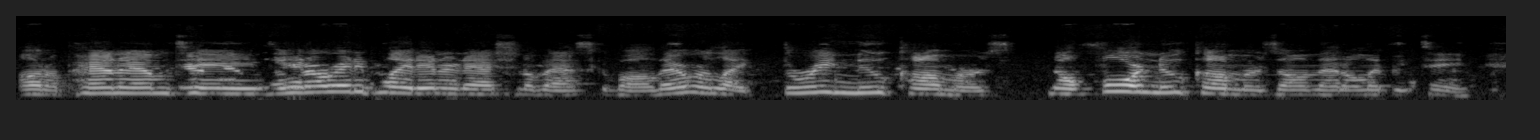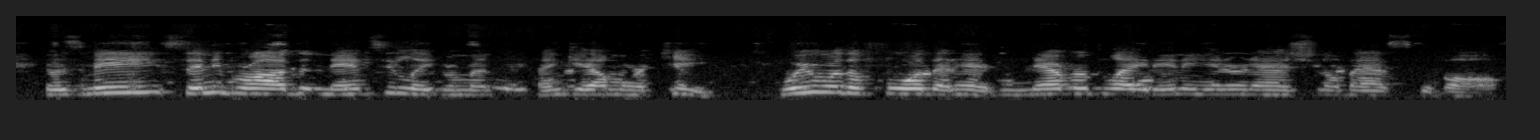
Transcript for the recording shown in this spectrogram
on a Pan Am team. They had already played international basketball. There were like three newcomers, no, four newcomers on that Olympic team. It was me, Cindy Brogdon, Nancy Lieberman, and Gail Marquis. We were the four that had never played any international basketball.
